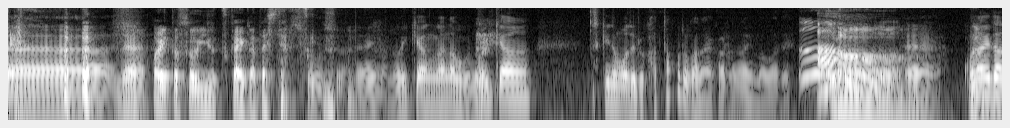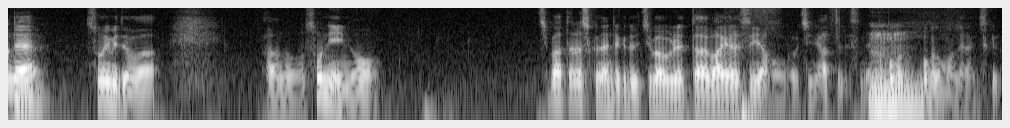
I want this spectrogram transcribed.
たいな、えーね、割とそういう使い方してるんです。けどそうですよね。今ノイキャンがな僕ノイキャン付きのモデル買ったことがないからな今まで、えー、この間ね、ね、そういう意味ではあのソニーの一番新しくないんだけど一番売れたワイヤレスイヤホンがうちにあってですね、うん、僕の僕のものじゃないんですけど。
